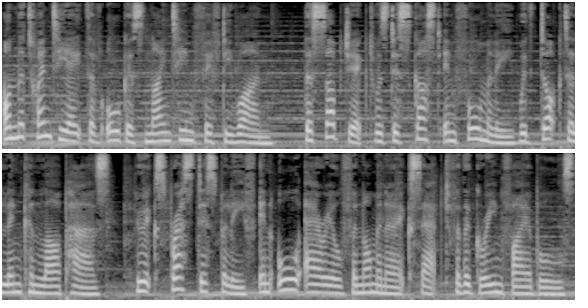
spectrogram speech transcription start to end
On the 28th of August 1951, the subject was discussed informally with Dr. Lincoln La Paz, who expressed disbelief in all aerial phenomena except for the green fireballs.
